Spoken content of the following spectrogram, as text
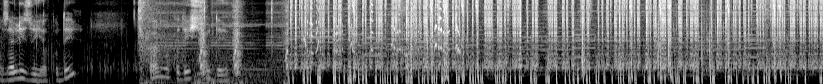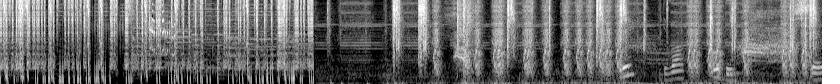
залізу я куди? Певно, кудись сюди. Три, два, один. Все.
